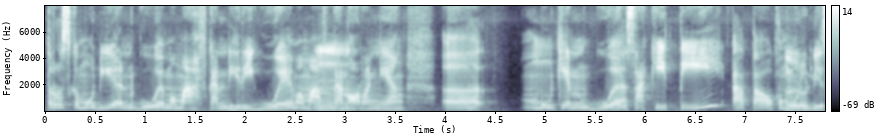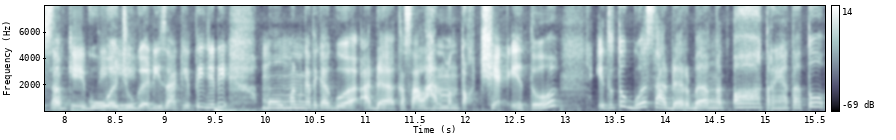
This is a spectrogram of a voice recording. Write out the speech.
Terus kemudian gue memaafkan diri gue Memaafkan Mm. orang yang eh, mungkin gue sakiti Atau kemudian disakiti. gue juga disakiti Jadi momen ketika gue ada kesalahan mentok cek itu Itu tuh gue sadar banget Oh ternyata tuh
